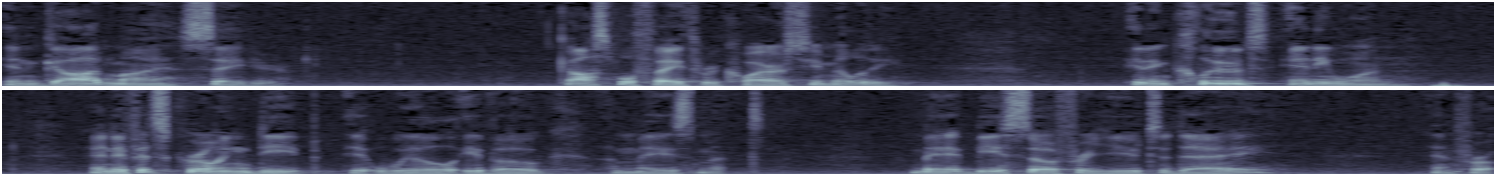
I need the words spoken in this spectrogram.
in God my Savior. Gospel faith requires humility, it includes anyone. And if it's growing deep, it will evoke amazement. May it be so for you today and for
